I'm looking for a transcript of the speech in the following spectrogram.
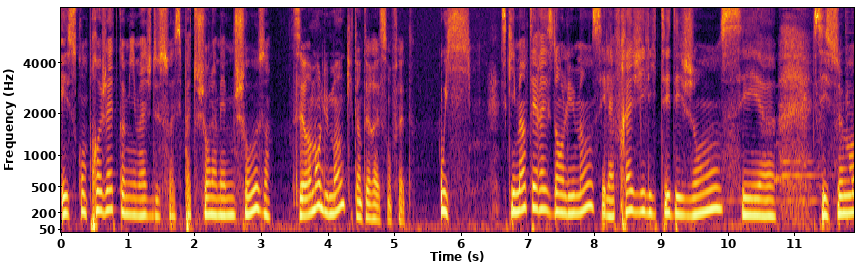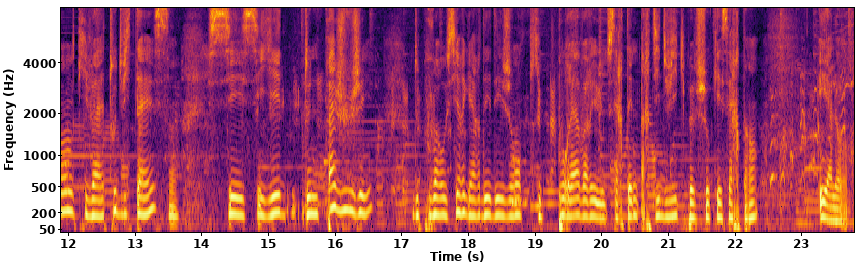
et ce qu'on projette comme image de soi. C'est pas toujours la même chose. C'est vraiment l'humain qui t'intéresse en fait. Oui. Ce qui m'intéresse dans l'humain, c'est la fragilité des gens, c'est euh, ce monde qui va à toute vitesse, c'est essayer de ne pas juger, de pouvoir aussi regarder des gens qui pourraient avoir une certaine partie de vie qui peuvent choquer certains. Et alors?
